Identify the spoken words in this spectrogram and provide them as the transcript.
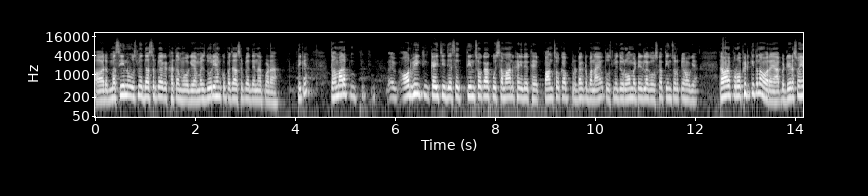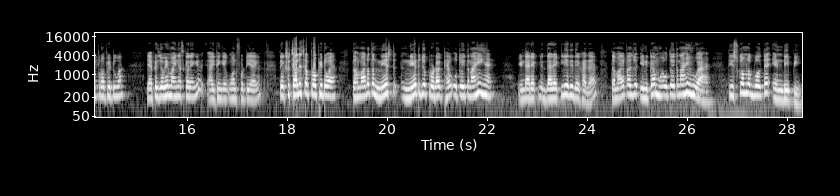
और मशीन उसमें दस रुपये का ख़त्म हो गया, मजदूरी हमको पचास रुपया देना पड़ा, ठीक है? तो हमारा और भी कई चीज़, जैसे तीन सौ का कुछ सामान खरीदे थे, पाँच सौ का प्रोडक्ट बनाए तो उसमें जो रॉ मटेरियल लगा उसका तीन सौ रुपया हो गया। तो हमारा प्रॉफिट कितना हो रहा है यहाँ पे? डेढ़ सौ ही प्रॉफिट हुआ, या फिर जो भी माइनस करेंगे आई थिंक वन फोर्टी आएगा तो एक सौ चालीस का प्रॉफिट हुआ है। तो हमारा तो नेक्स्ट नेट जो प्रोडक्ट है वो तो इतना ही है। इनडायरेक्टली डायरेक्टली यदि देखा जाए तो हमारे पास जो इनकम हुआ, वो तो इतना ही हुआ है। तो इसको हम लोग बोलते हैं एनडीपी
